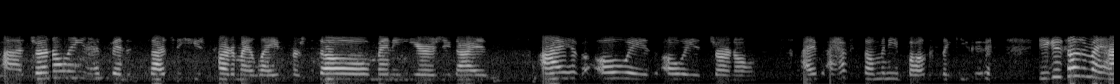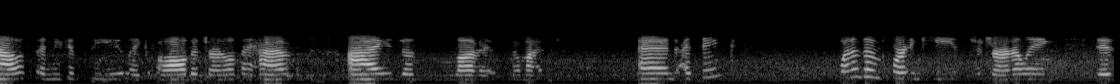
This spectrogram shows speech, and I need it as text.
Uh, journaling has been such a huge part of my life for so many years, you guys. I have always, always journaled. I, I have so many books. Like you could, you could come to my house and you could see like all the journals I have. I just love it so much. And I think one of the important keys to journaling is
